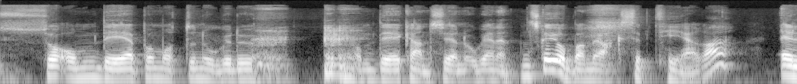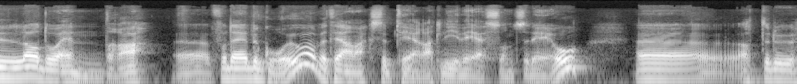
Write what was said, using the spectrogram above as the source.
så om det er på en måte noe du Om det kanskje er noe en enten skal jobbe med å akseptere, eller da endre. For det, det går jo og til å akseptere at livet er sånn som det er jo. Uh, at du,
